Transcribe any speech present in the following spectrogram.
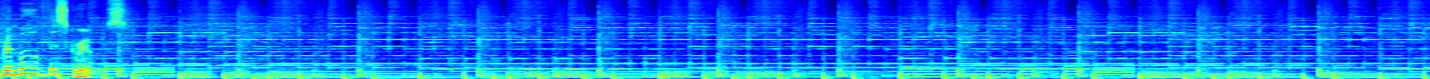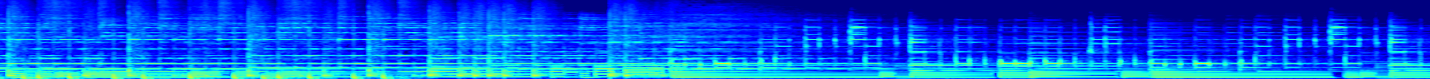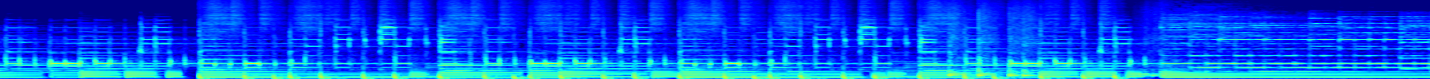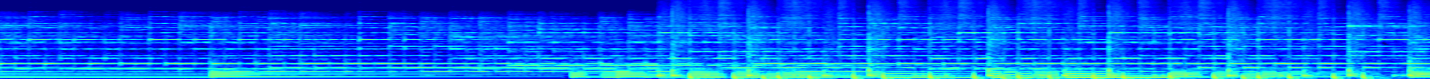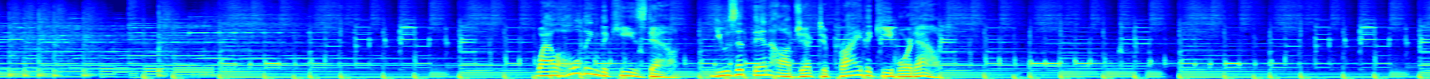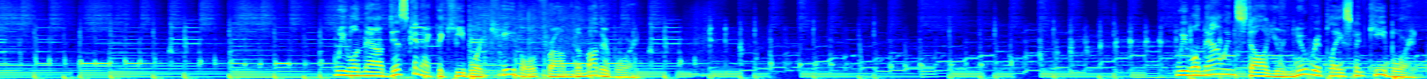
Remove the screws. While holding the keys down, use a thin object to pry the keyboard out. We will now disconnect the keyboard cable from the motherboard. We will now install your new replacement keyboard.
